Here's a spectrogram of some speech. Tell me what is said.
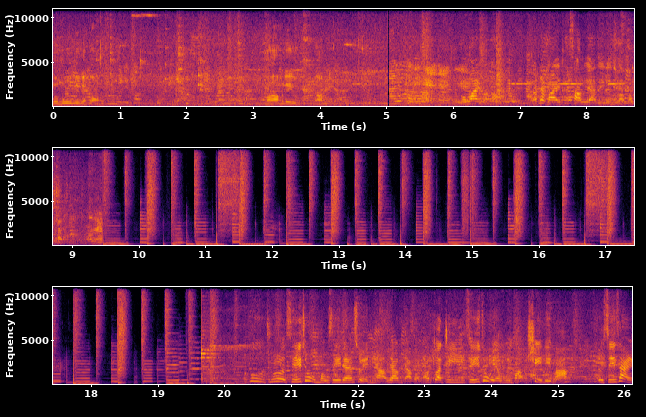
မမွေးနေတယ်ကောင်းမာမနေဘူးမာမနေဘဝရပါတော့နောက်ထပ်ဘာတွေထပ်စားလို့ရသေးလဲဆိုတာတော့ဆက်ကြည့်အခုကျတို့ဈေးချိုမုတ်ဈေးတန်းဆိုရင်နေရာကိုရောက်နေတာပေါ့နော်။သူကဒီဈေးချိုရဲ့ဝင်ပေါက်အရှိလေးမှာဟို ဈေးဆိုင်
